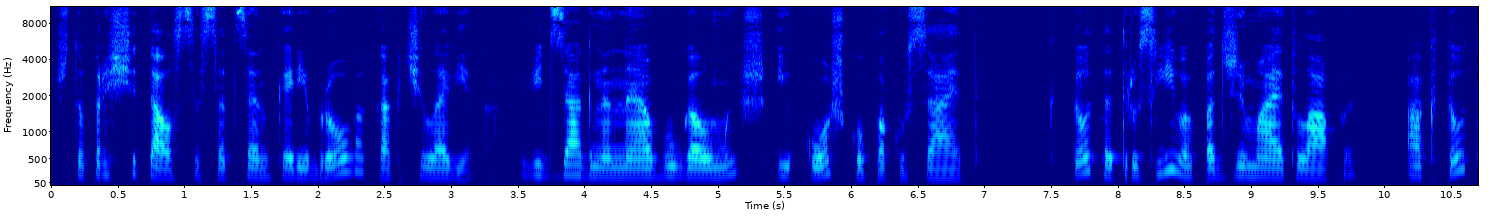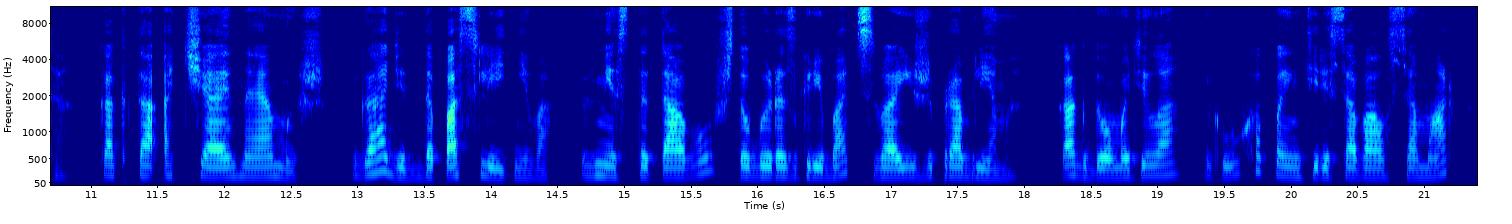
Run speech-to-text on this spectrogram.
что просчитался с оценкой Реброва как человека. Ведь загнанная в угол мышь и кошку покусает. Кто-то трусливо поджимает лапы, а кто-то, как та отчаянная мышь, гадит до последнего, вместо того, чтобы разгребать свои же проблемы. «Как дома дела?» – глухо поинтересовался Марк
